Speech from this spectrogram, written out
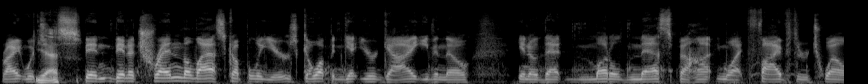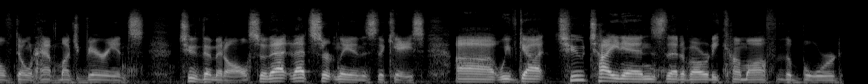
right? Which Yes. has been been a trend the last couple of years. Go up and get your guy, even though you know that muddled mess behind what five through twelve don't have much variance to them at all. So that that certainly is the case. Uh, we've got two tight ends that have already come off the board.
